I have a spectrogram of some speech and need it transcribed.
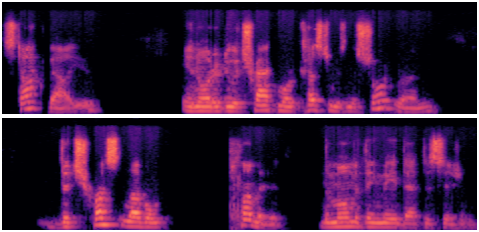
stock value, in order to attract more customers in the short run, the trust level plummeted the moment they made that decision.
